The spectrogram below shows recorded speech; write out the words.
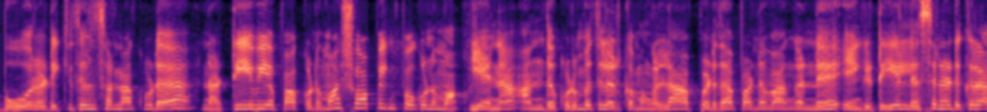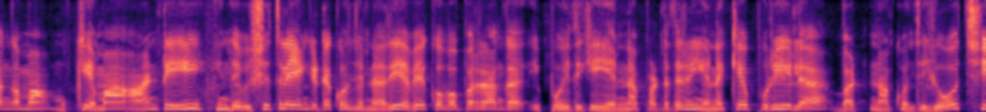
போர் அடிக்குதுன்னு சொன்னால் கூட நான் டிவியை பார்க்கணுமா ஷாப்பிங் போகணுமா? ஏன்னா அந்த குடும்பத்தில் இருக்கவங்கெல்லாம் அப்படி தான் பண்ணுவாங்கன்னு என்கிட்டயே லெசன் எடுக்கிறாங்கம்மா. முக்கியமாக ஆண்டி இந்த விஷயத்தில் என்கிட்ட கொஞ்சம் நிறையவே கோவப்படுறாங்க. இப்போ இதுக்கு என்ன பண்ணுறதுன்னு எனக்கே புரியல. பட் நான் கொஞ்சம் யோசிச்சு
